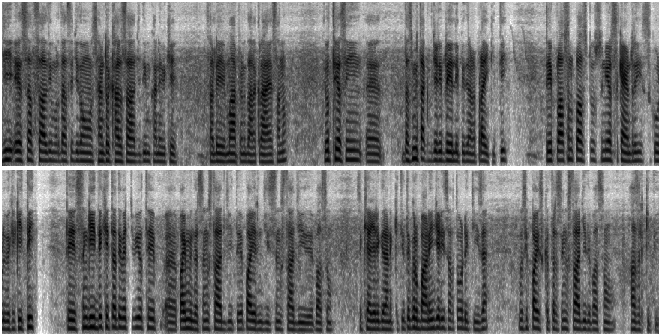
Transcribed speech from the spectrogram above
ਜੀ ਇਸ 7 ਸਾਲ ਦੀ ਉਮਰ ਦਾ ਸੀ, ਜਦੋਂ ਸੈਂਟਰ ਖਾਲਸਾ ਜਦੀਮਖਾਨੇ ਵਿਖੇ ਸਾਡੇ ਮਾਪਿਆਂ ਨੇ ਦਾਖਲ ਕਰਾਇਆ ਸਾਨੂੰ। ਤੇ ਉੱਥੇ ਅਸੀਂ 10ਵੀਂ ਤੱਕ ਜਿਹੜੀ ਬ੍ਰੇਲ ਲਿਪੀ ਦੇ ਨਾਲ ਪੜ੍ਹਾਈ ਕੀਤੀ ਤੇ plus 1 plus 2 senior secondary school ਵਿਖੇ ਕੀਤੀ। ਤੇ ਸੰਗੀਤ ਦੇ ਖੇਤਰ ਦੇ ਵਿੱਚ ਵੀ ਉੱਥੇ ਭਾਈ ਮਹਿੰਦਰ ਸਿੰਘ ਉਸਤਾਦ ਜੀ ਤੇ ਭਾਈ ਰਣਜੀਤ ਸਿੰਘ ਉਸਤਾਦ ਜੀ ਦੇ ਪਾਸੋਂ ਸਿੱਖਿਆ ਜਿਹੜੀ ਗ੍ਰਹਿਣ ਕੀਤੀ ਤੇ ਗੁਰਬਾਣੀ ਜਿਹੜੀ ਸਭ ਤੋਂ ਵੱਡੀ ਚੀਜ਼ ਹੈ ਉਹ ਅਸੀਂ ਭਾਈ ਸਕੱਤਰ ਸਿੰਘ ਉਸਤਾਦ ਜੀ ਦੇ ਪਾਸੋਂ ਹਾਸਲ ਕੀਤੀ।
